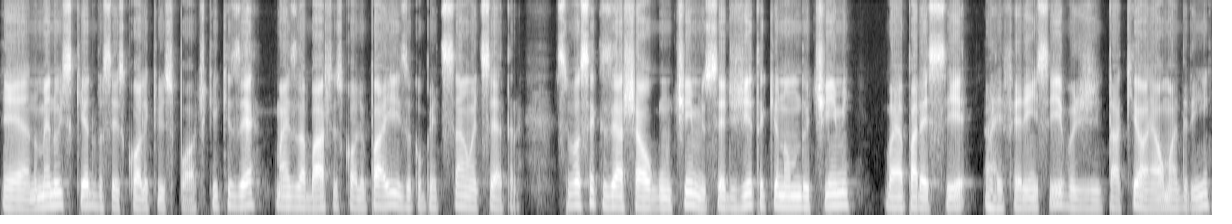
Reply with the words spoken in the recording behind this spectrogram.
É, no menu esquerdo você escolhe aqui o esporte que quiser, mais abaixo escolhe o país, a competição, etc. Se você quiser achar algum time, você digita aqui o nome do time, vai aparecer a referência aí, vou digitar aqui, ó, Real Madrid.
